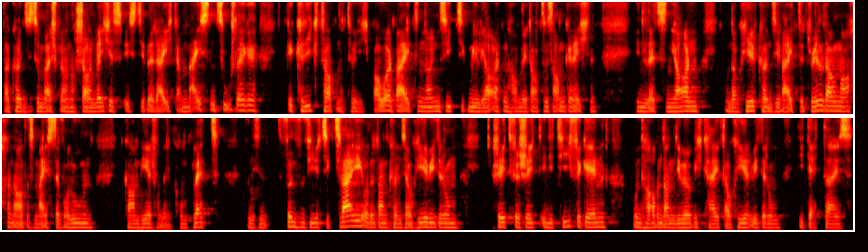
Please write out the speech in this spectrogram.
Da können Sie zum Beispiel auch noch schauen, welches ist der Bereich, der am meisten Zuschläge gekriegt hat. Natürlich Bauarbeiten, 79 Milliarden haben wir da zusammengerechnet in den letzten Jahren. Und auch hier können Sie weiter Drilldown machen. Ah, das meiste Volumen kam hier von den komplett, von diesen 45,2 oder dann können Sie auch hier wiederum Schritt für Schritt in die Tiefe gehen und haben dann die Möglichkeit, auch hier wiederum die Details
